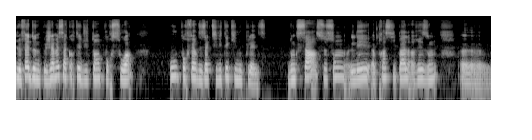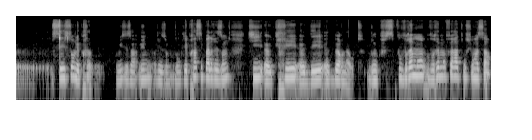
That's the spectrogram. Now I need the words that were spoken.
le fait de ne jamais s'accorder du temps pour soi ou pour faire des activités qui nous plaisent. Donc ça, ce sont les, heu, principales raisons, prin oui, c'est ça, une raison. Donc les principales raisons qui, heu, créent, des, burn-out. Donc il faut vraiment, vraiment faire attention à ça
